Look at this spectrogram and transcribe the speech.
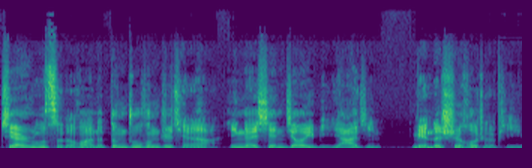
既然如此的话，那登珠峰之前啊，应该先交一笔押金，免得事后扯皮。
